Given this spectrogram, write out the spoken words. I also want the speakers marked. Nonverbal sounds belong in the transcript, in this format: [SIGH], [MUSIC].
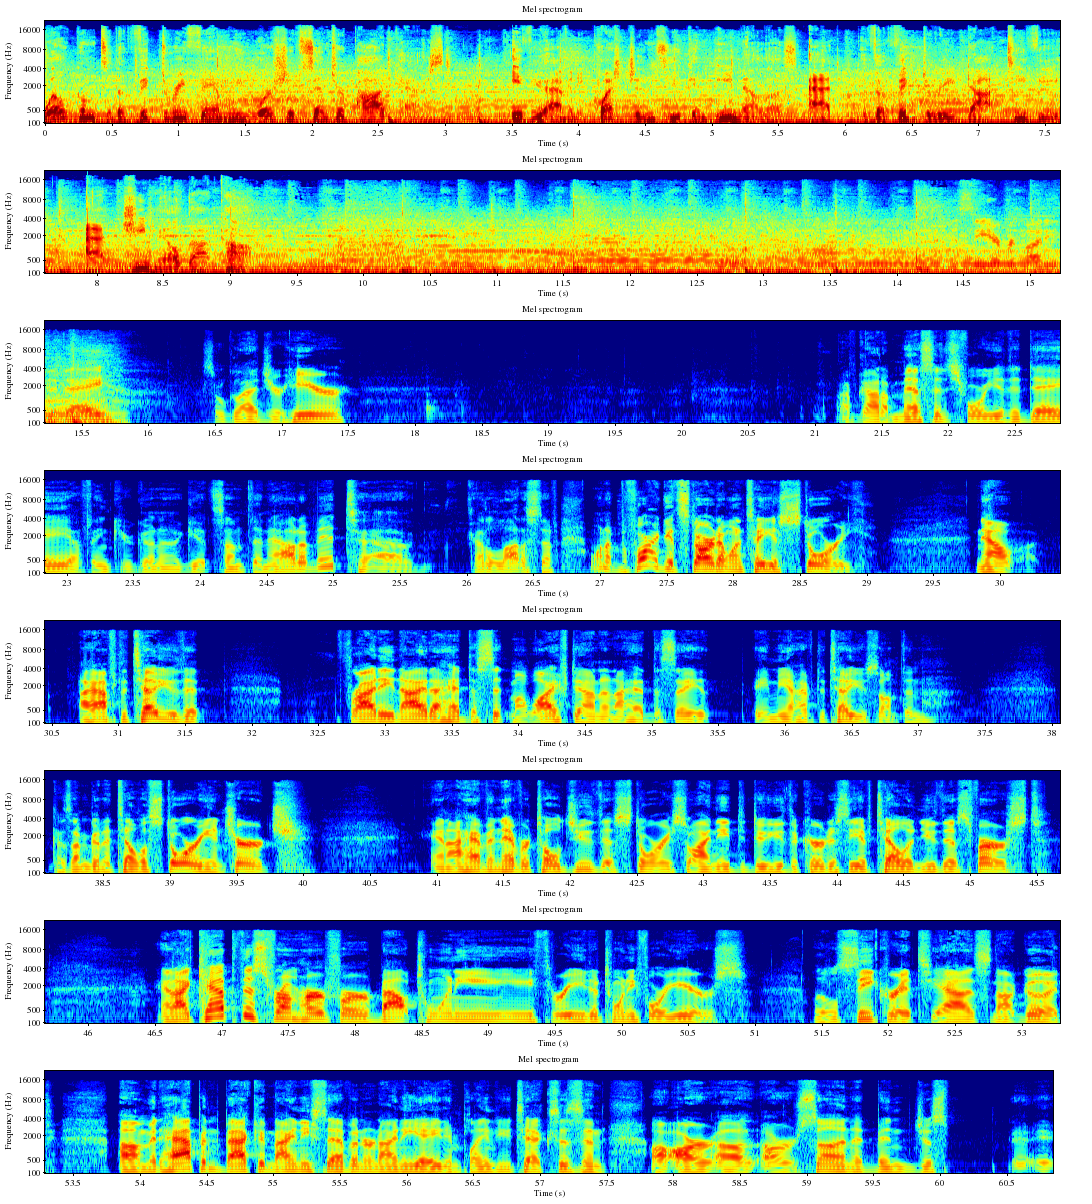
Speaker 1: Welcome to the Victory Family Worship Center podcast. If you have any questions, you can email us at thevictory.tv at gmail.com.
Speaker 2: Good to see everybody today. So glad you're here. I've got a message for you today. I think you're going to get something out of it. Uh, got a lot of stuff. I want to, before I get started, I want to tell you a story. Now, I have to tell you that Friday night I had to sit my wife down and I had to say, Amy, I have to tell you something because I'm going to tell a story in church. And I haven't ever told you this story, so I need to do you the courtesy of telling you this first. And I kept this from her for about 23 to 24 years. Little secret, yeah, it's not good. Um, it happened back in 97 or 98 in Plainview, Texas, and our, uh, our son had been just,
